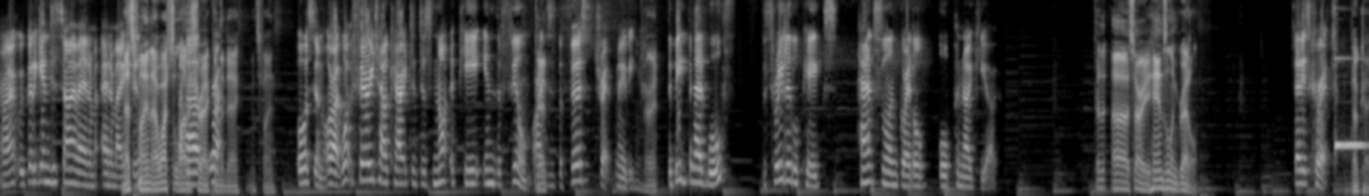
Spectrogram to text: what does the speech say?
All right, we've got to get into some anim- animation. That's fine. I watched a lot of Uh, Shrek right. in the day. That's fine. Awesome. All right, what fairy tale character does not appear in the film? All right, Okay. this is the first Shrek movie. All right. The Big Bad Wolf, The Three Little Pigs, Hansel and Gretel, or Pinocchio? Pin- Uh, sorry, Hansel and Gretel. That is correct. Okay.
